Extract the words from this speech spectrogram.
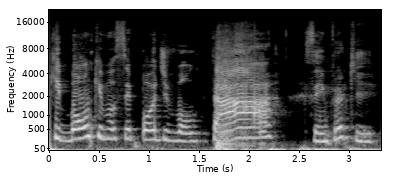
Que bom que você pôde voltar. Sempre aqui.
